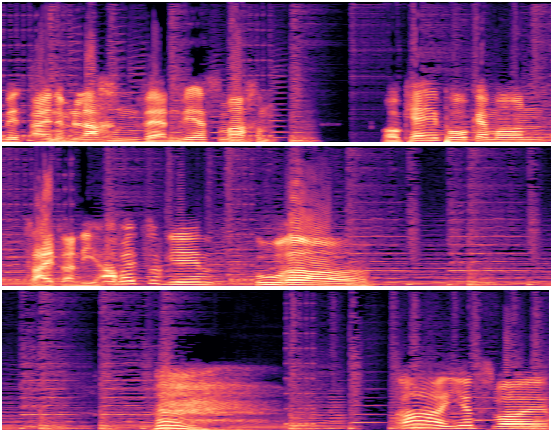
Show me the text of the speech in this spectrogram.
mit einem Lachen werden wir es machen. Okay, Pokémon, Zeit an die Arbeit zu gehen. Hurra! Ah, ihr zwei.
